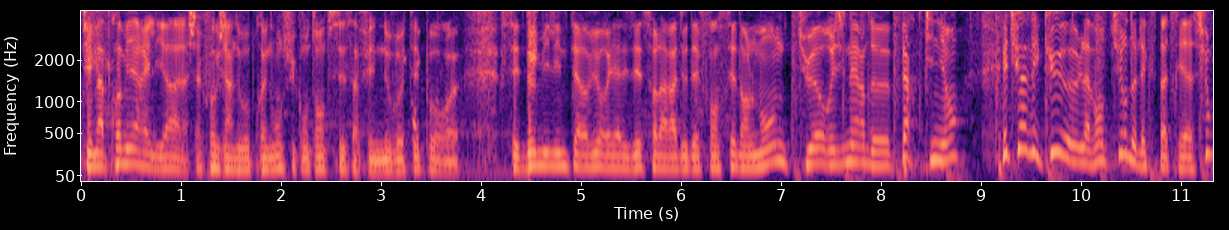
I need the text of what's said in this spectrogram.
Tu es ma première Elia. À chaque fois que j'ai un nouveau prénom, je suis content. Tu sais, ça fait une nouveauté pour euh, ces 2000 interviews réalisées sur la radio des Français dans le monde. Tu es originaire de Perpignan et tu as vécu euh, l'aventure de l'expatriation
